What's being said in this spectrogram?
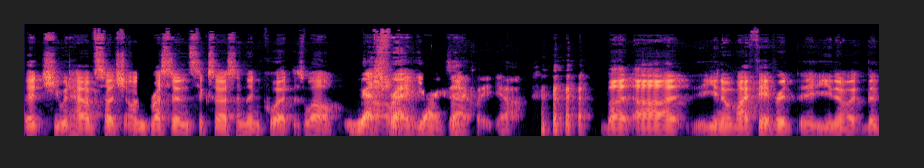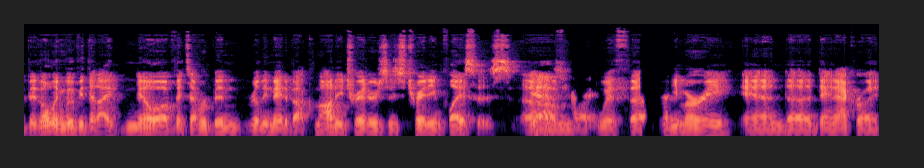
that she would have such unprecedented success and then quit as well. Yes, um, right. Yeah, exactly. Yeah. but uh, you know, my favorite, uh, you know, the, the, only movie that I know of that's ever been really made about commodity traders is Trading Places. Um, yes, right. with uh, Freddie Murray and uh, Dan Aykroyd,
